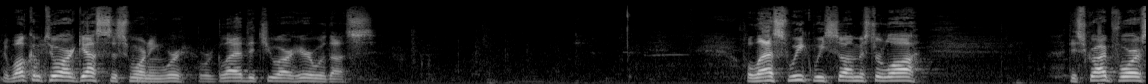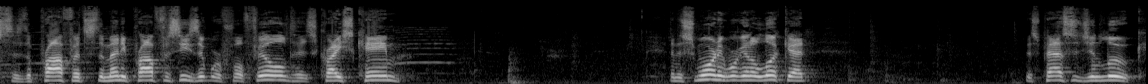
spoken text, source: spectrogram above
and welcome to our guests this morning. We're, we're glad that you are here with us. Well, last week we saw Mr. Law describe for us as the prophets, the many prophecies that were fulfilled as Christ came. And this morning we're going to look at this passage in Luke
